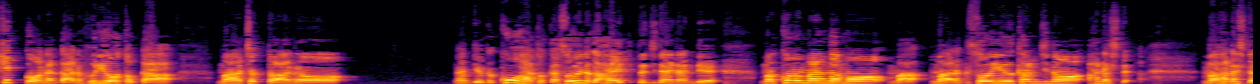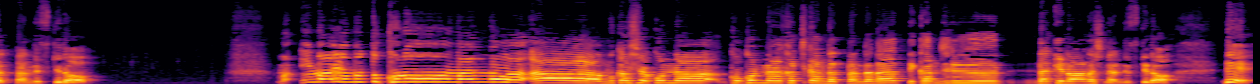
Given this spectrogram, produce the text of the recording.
結構なんかあの不良とか、まあちょっとあの、なんていうか、硬派とかそういうのが流行ってた時代なんで、まあこの漫画も、まあ、まあなんかそういう感じの話で、まあ話だったんですけど、まあ今読むとこの漫画は、ああ、昔はこんなこ、こんな価値観だったんだなって感じるだけの話なんですけど、で、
